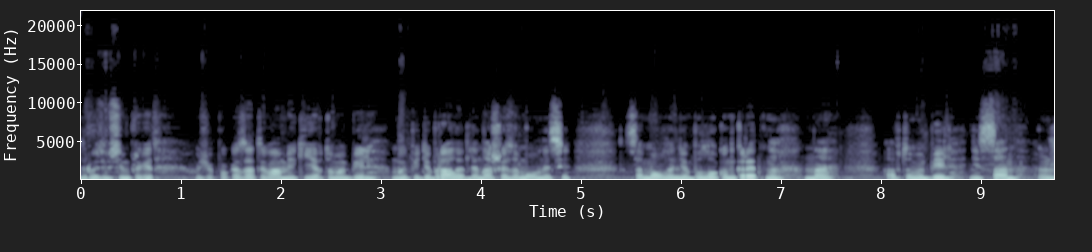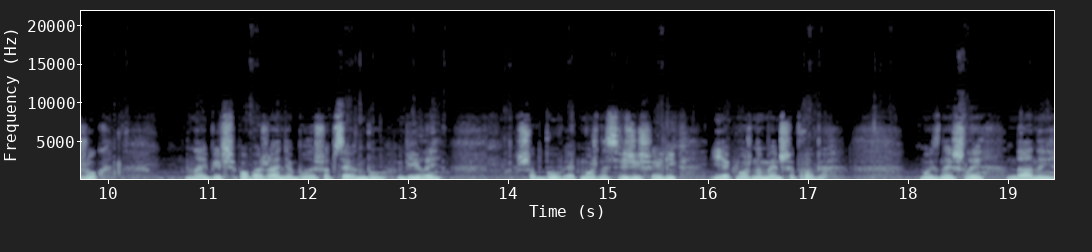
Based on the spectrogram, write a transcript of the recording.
Друзі, всім привіт! Хочу показати вам, який автомобіль ми підібрали для нашої замовниці. Замовлення було конкретно на автомобіль Nissan Жук. Найбільші побажання були, щоб це він був білий, щоб був як можна свіжіший рік і як можна менший пробіг. Ми знайшли даний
